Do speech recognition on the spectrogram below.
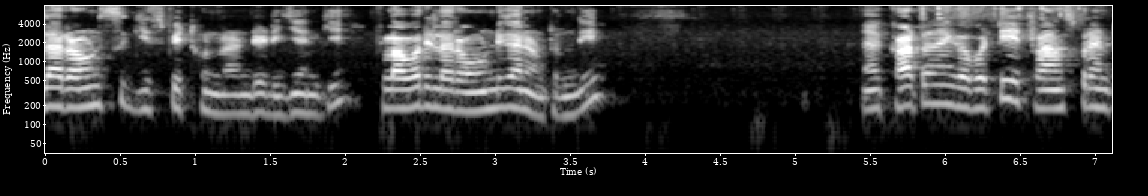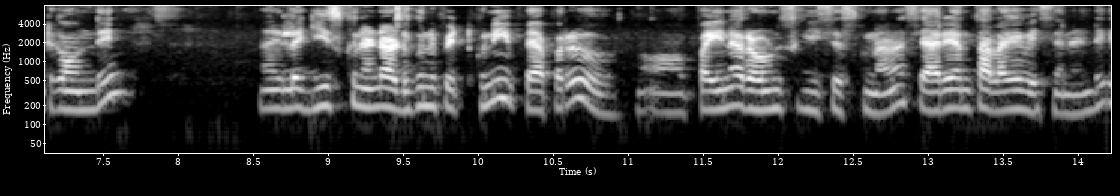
ఇలా రౌండ్స్ గీసి పెట్టుకున్నాను అండి డిజైన్కి. ఫ్లవర్ ఇలా రౌండ్గానే ఉంటుంది. కాటనే కాబట్టి ట్రాన్స్పరెంట్గా ఉంది. ఇలా గీసుకునండి అడుగును పెట్టుకుని పేపరు పైన రౌండ్స్ గీసేసుకున్నాను. శారీ అంతా అలాగే వేసానండి.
